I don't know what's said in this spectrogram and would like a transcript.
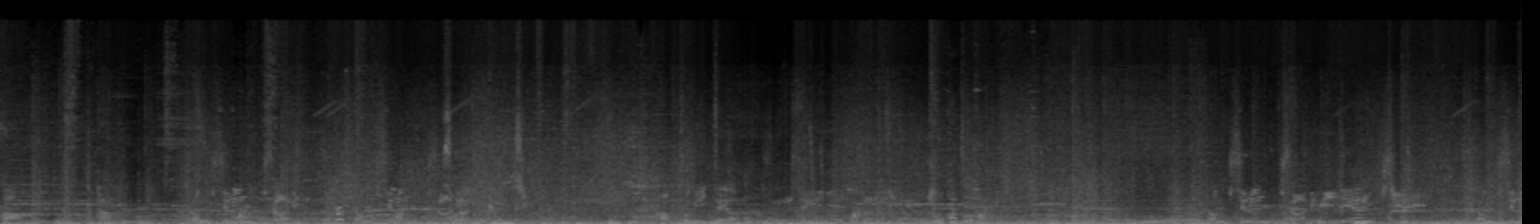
하. 하. 넘치는 자비. 넘치는 소란 금지. 아픔이 되어라. 밝아질까 넘치는 자비 위대한 진리 넘치는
